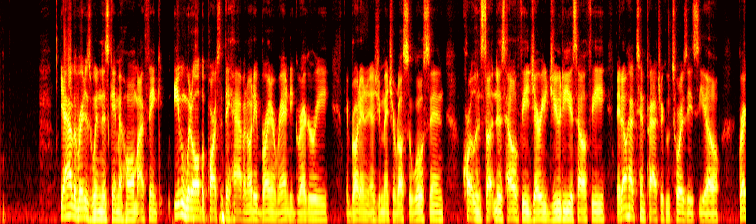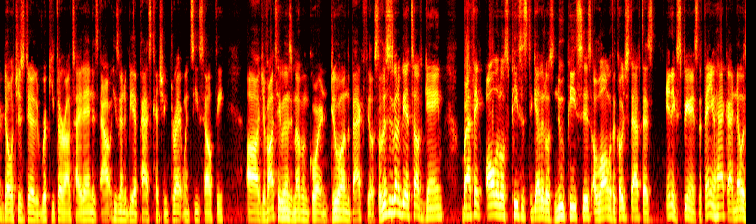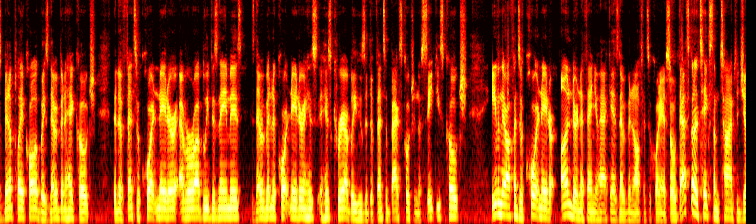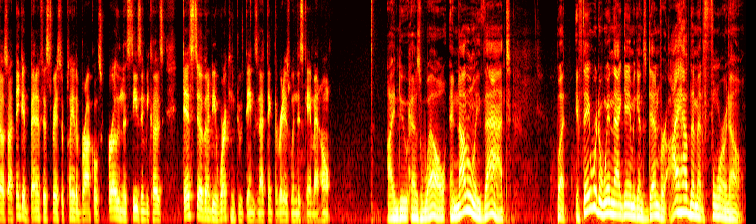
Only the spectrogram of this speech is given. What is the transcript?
Yeah, I have the Raiders win this game at home. I think even with all the parts that they have, I know they brought in Randy Gregory. They brought in, as you mentioned, Russell Wilson. Courtland Sutton is healthy. Jerry Jeudy is healthy. They don't have Tim Patrick, who tore his ACL. Greg Dulcich, the rookie third round tight end, is out. He's going to be a pass catching threat once he's healthy. Uh, Javonte Williams and Melvin Gordon duo in the backfield. So this is going to be a tough game. But I think all of those pieces together, those new pieces, along with a coach staff that's inexperienced. Nathaniel Hackett, I know, has been a play caller, but he's never been a head coach. The defensive coordinator, Evero, I believe his name is, has never been a coordinator in his in his career. I believe he's a defensive backs coach and a safeties coach. Even their offensive coordinator under Nathaniel Hackett has never been an offensive coordinator. So that's going to take some time to gel. So I think it benefits the Raiders to play the Broncos early in the season because they're still going to be working through things. And I think the Raiders win this game at home. I do as well. And not only that, but if they were to win that game against Denver, I have them at 4 and 0.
